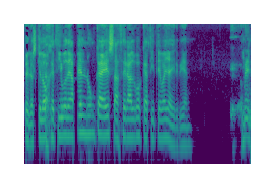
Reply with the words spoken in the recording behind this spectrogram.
Pero es que el Claro. objetivo de Apple nunca es hacer algo que a ti te vaya a ir bien. Eh, hombre,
